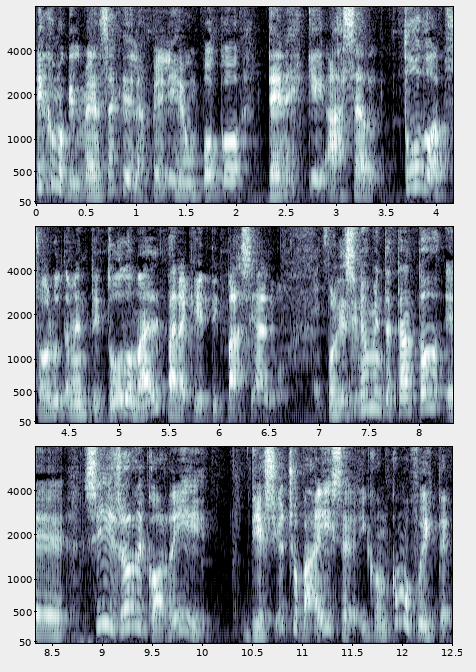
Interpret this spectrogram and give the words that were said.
es como que el mensaje de las pelis es un poco. Tenés que hacer todo, absolutamente todo mal para que te pase algo. Porque si no, mientras tanto. Eh, sí, yo recorrí 18 países. ¿Y con cómo fuiste?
